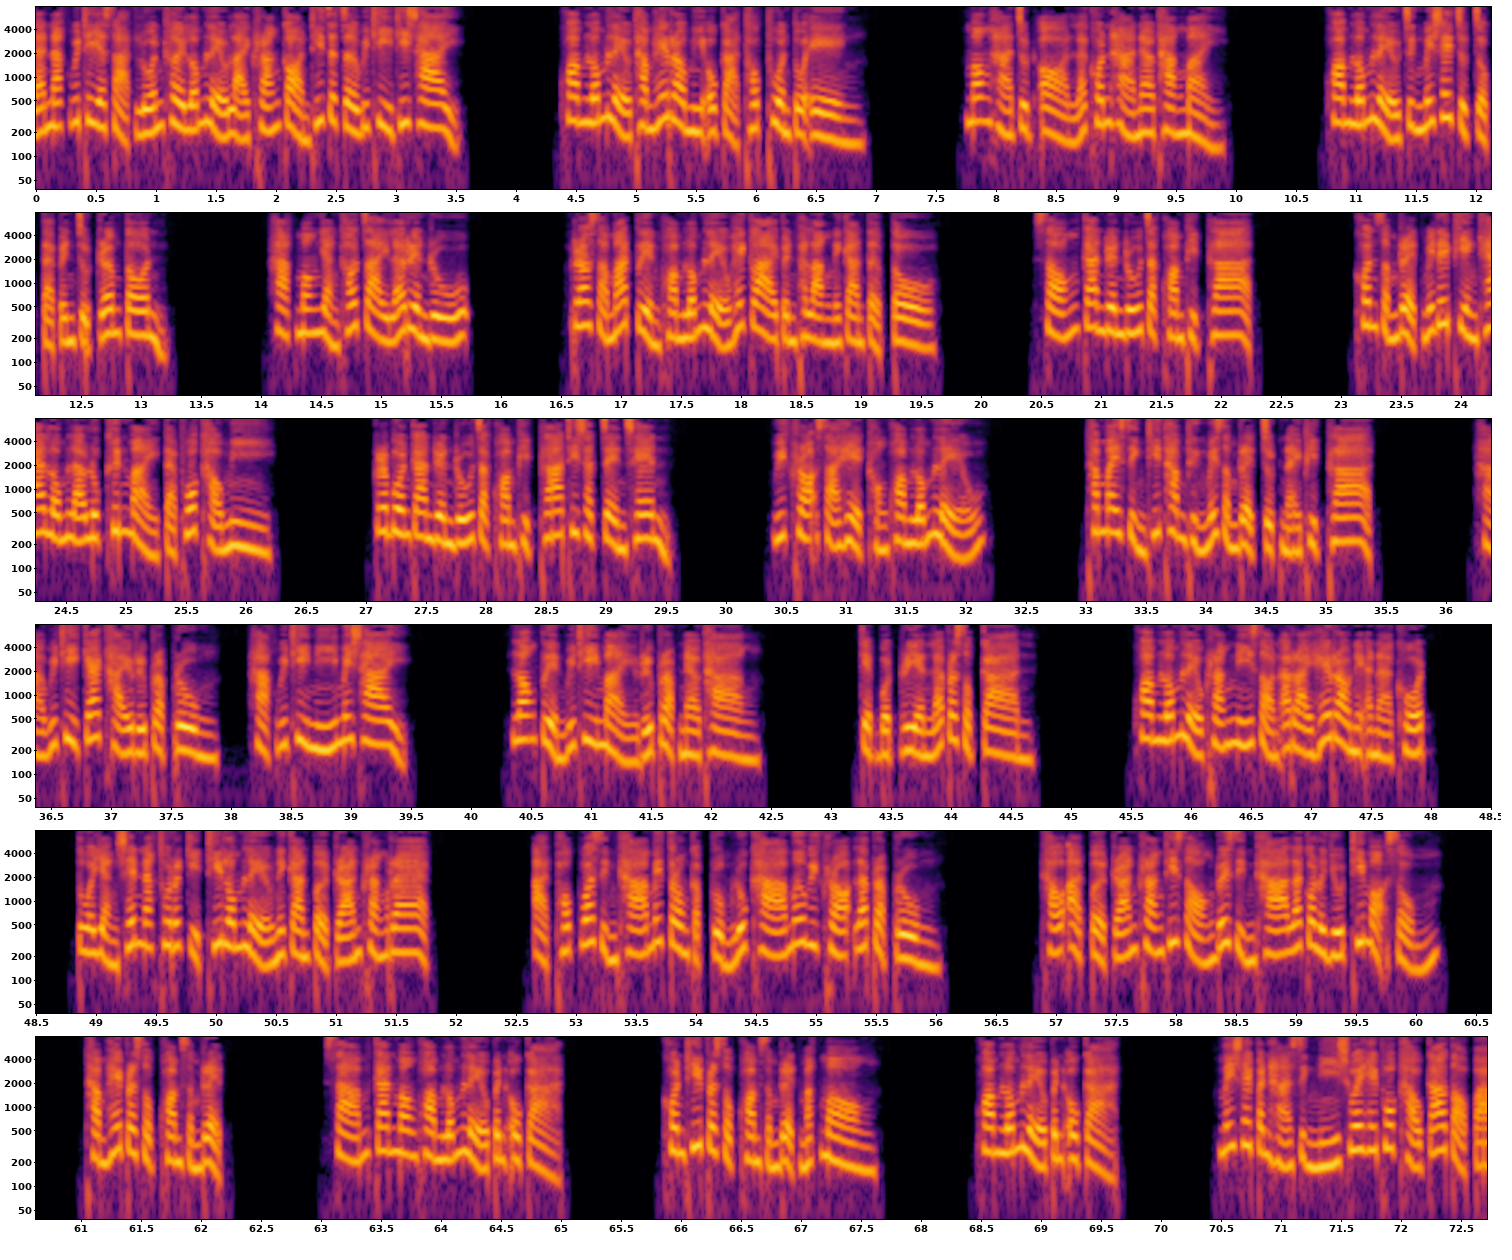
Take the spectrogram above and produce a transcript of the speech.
และนักวิทยาศาสตร์ล้วนเคยล้มเหลวหลายครั้งก่อนที่จะเจอวิธีที่ใช่ ความล้มเหลวทำให้เรามีโอกาสทบทวนตัวเอง มองหาจุดอ่อนและค้นหาแนวทางใหม่ ความล้มเหลวจึงไม่ใช่จุดจบแต่เป็นจุดเริ่มต้น หากมองอย่างเข้าใจและเรียนรู้ เราสามารถเปลี่ยนความล้มเหลวให้กลายเป็นพลังในการเติบโต 2. การเรียนรู้จากความผิดพลาด คนสำเร็จไม่ได้เพียงแค่ล้มแล้วลุกขึ้นใหม่ แต่พวกเขามี กระบวนการเรียนรู้จากความผิดพลาดที่ชัดเจนเช่น วิเคราะห์สาเหตุของความล้มเหลวทำไมสิ่งที่ทำถึงไม่สำเร็จจุดไหนผิดพลาด หาวิธีแก้ไขหรือปรับปรุง หากวิธีนี้ไม่ใช่ ลองเปลี่ยนวิธีใหม่หรือปรับแนวทาง เก็บบทเรียนและประสบการณ์ ความล้มเหลวครั้งนี้สอนอะไรให้เราในอนาคต ตัวอย่างเช่นนักธุรกิจที่ล้มเหลวในการเปิดร้านครั้งแรก อาจพบว่าสินค้าไม่ตรงกับกลุ่มลูกค้าเมื่อวิเคราะห์และปรับปรุง เขาอาจเปิดร้านครั้งที่สองด้วยสินค้าและกลยุทธ์ที่เหมาะสมทำให้ประสบความสำเร็จ 3. การมองความล้มเหลวเป็นโอกาส คนที่ประสบความสำเร็จมักมอง ความล้มเหลวเป็นโอกาส ไม่ใช่ปัญหาสิ่งนี้ช่วยให้พวกเขาก้าวต่อไป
